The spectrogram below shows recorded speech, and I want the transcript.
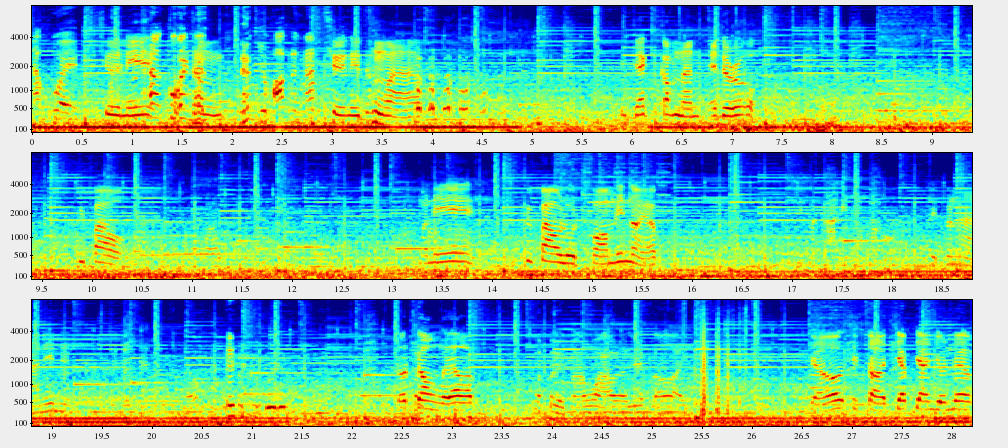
นักกล้วยชื่อนี้นักกล้วยนึต้อกงนึกอยู่พักหนึ่งนะ ชื่อนี้ต้องมาครับพี่แจ็คกำนันเอเดโร พี่เป้า วันนี้พี่เป้าหลุดฟอร์มนิดหน่อยครับมีปัญหานิดนึงครับผมติดปัญหานิดนึงรถดองไปแล้วครับ มาเปิดมาวาวแล้วเรียบร้อย เดี๋ยวติดต่อเจ็บยานยนต์เดิม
